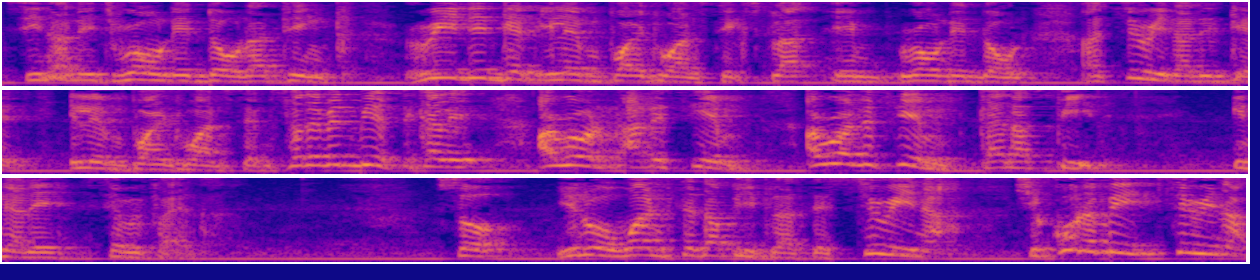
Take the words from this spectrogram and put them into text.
See, now it rounded down, I think. Reid did get 11.16 flat, him rounded down, and Serena did get 11.17. So they basically a run at the same, a run the same kind of speed in the semi-final. So, you know, one set of people that say, Serena, she couldn't beat Serena,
